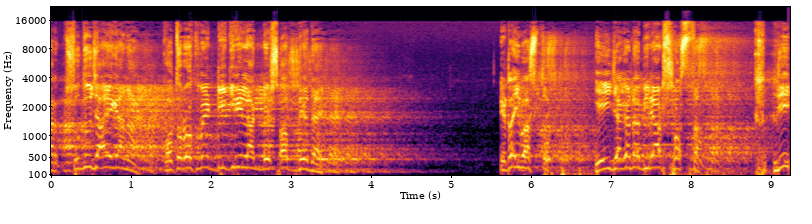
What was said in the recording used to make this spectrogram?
আর শুধু জায়গা না, কত রকমের ডিগ্রি লাগবে সব দিয়ে দেয়। এটাই বাস্তব। এই জায়গাটা বিরাট সস্তা। জি,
